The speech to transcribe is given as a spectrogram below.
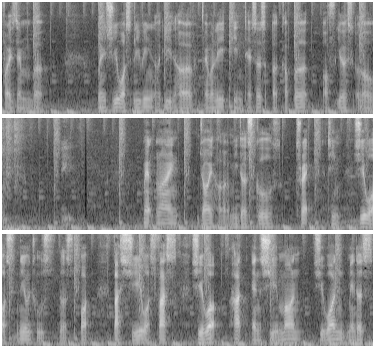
for example when she was living with her family in Texas a couple of years ago. Madeline joined her middle school's track team. She was new to the sport, but she was fast. She worked hard and she won, she won medals.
